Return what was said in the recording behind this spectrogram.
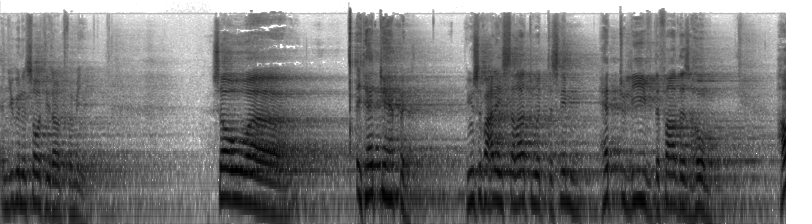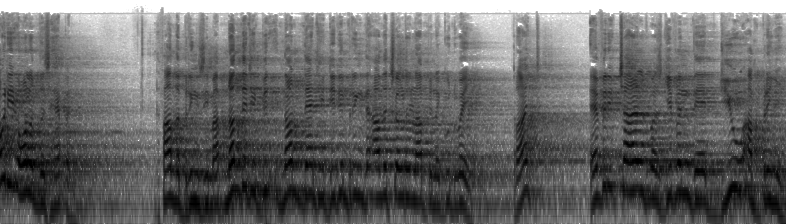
and you're going to sort it out for me. So uh, it had to happen. Yusuf alayhi salatu had to leave the father's home. How did all of this happen? The father brings him up. Not that, he, not that he didn't bring the other children up in a good way. Right? Every child was given their due upbringing.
